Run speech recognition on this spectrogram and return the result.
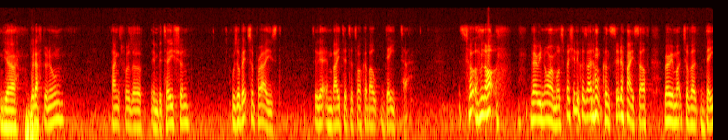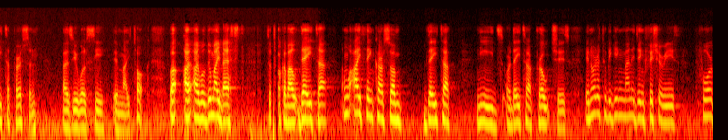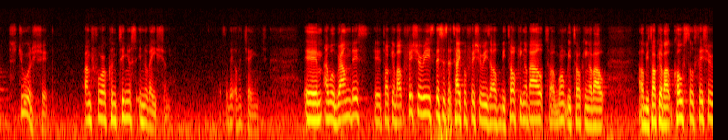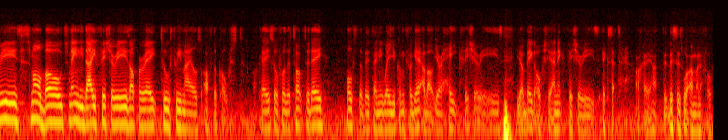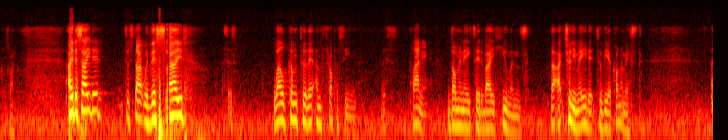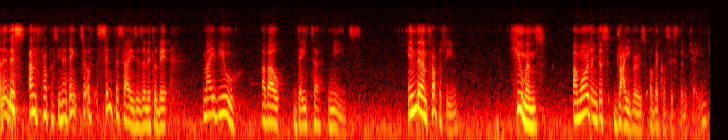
Yeah, good afternoon. Thanks for the invitation. Was a bit surprised to get invited to talk about data. Sort of not very normal, especially because I don't consider myself very much of a data person, as you will see in my talk. But I, I will do my best to talk about data and what I think are some data needs or data approaches in order to begin managing fisheries for stewardship and for continuous innovation. That's a bit of a change. Um, I will ground this uh, talking about fisheries. This is the type of fisheries I'll be talking about. So I won't be talking about, I'll be talking about coastal fisheries, small boats, mainly dive fisheries, operate two, three miles off the coast. Okay, so for the talk today, most of it anyway, you can forget about your hake fisheries, your big oceanic fisheries, etc. Okay, uh, this is what I'm going to focus on. I decided to start with this slide. This is welcome to the Anthropocene, this planet dominated by humans that actually made it to The Economist. And in this Anthropocene, I think, sort of synthesizes a little bit my view about data needs in the Anthropocene, humans are more than just drivers of ecosystem change.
